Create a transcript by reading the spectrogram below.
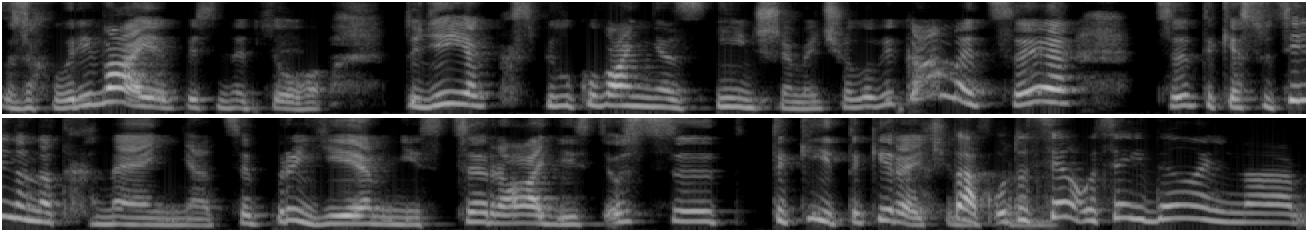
захворіває після цього. Тоді як спілкування з іншими чоловіками це, це таке суцільне натхнення, це приємність, це радість. Ось е, такі, такі речі. Так, от оця, оця ідеальна,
